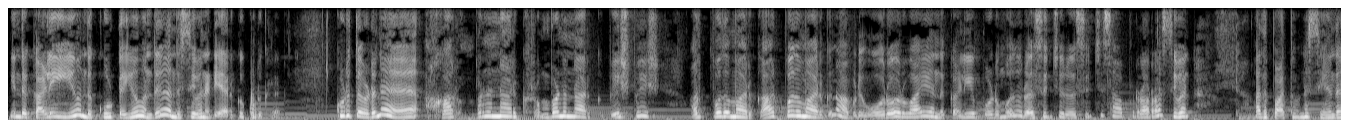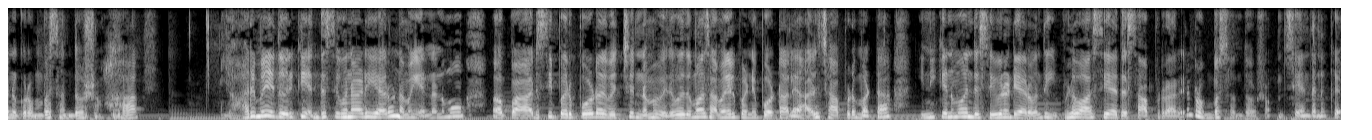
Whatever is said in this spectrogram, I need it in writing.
இந்த களியையும் அந்த கூட்டையும் வந்து அந்த சிவனடியாருக்கு கொடுக்குறாரு. கொடுத்த உடனே ஆஹா ரொம்ப நன்னா இருக்கு ரொம்ப நன்னா இருக்கு. பேஷ் பேஷ். அற்புதமா இருக்கு அற்புதமா இருக்குன்னு அப்படி ஒரு ஒரு வாய் அந்த களியை போடும்போது ரசிச்சு ரசிச்சு சாப்பிட்றாராம் சிவன். அதை பார்த்த உடனே சேந்தனுக்கு ரொம்ப சந்தோஷம். ஆஹா யாருமே இது வரைக்கும் எந்த சிவனாடியாரும் நம்ம என்னென்னமோ ப- அரிசி பருப்போட வச்சு நம்ம விதவிதமா சமையல் பண்ணி போட்டாலே யாரும் சாப்பிட மாட்டா. இன்னைக்கு என்னமோ இந்த சிவனடியார் வந்து இவ்வளவு ஆசையா அதை சாப்பிட்றாருன்னு ரொம்ப சந்தோஷம் சேந்தனுக்கு.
